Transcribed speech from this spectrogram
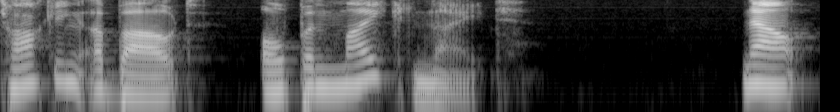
talking about open mic night. Now,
